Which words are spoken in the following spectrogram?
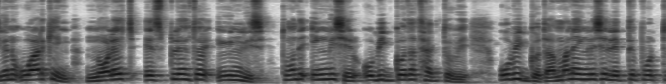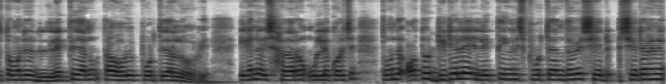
যেখানে ওয়ার্কিং নলেজ এক্সপিরিয়েন্স ইংলিশ তোমাদের ইংলিশের অভিজ্ঞতা থাকতে হবে। অভিজ্ঞতা মানে ইংলিশে লিখতে পড়তে তোমাদের লিখতে জানো, তাও হবে, পড়তে জানলে হবে। এখানে সাধারণ উল্লেখ করেছে, তোমাদের অত ডিটেলে লিখতে ইংলিশ পড়তে জানতে হবে সেটা এখানে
